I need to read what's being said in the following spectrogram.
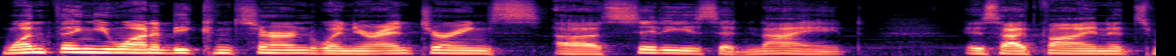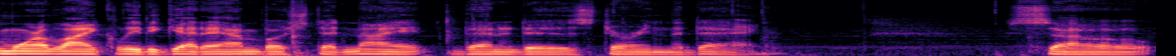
One thing you want to be concerned when you're entering uh, cities at night is I find it's more likely to get ambushed at night than it is during the day. So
